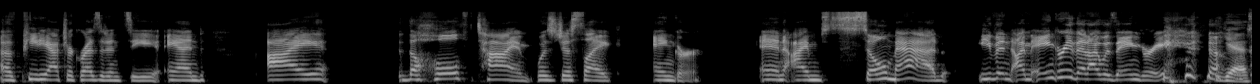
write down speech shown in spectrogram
of pediatric residency. And I, the whole time was just like anger. And I'm so mad. Even I'm angry that I was angry. Yes,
